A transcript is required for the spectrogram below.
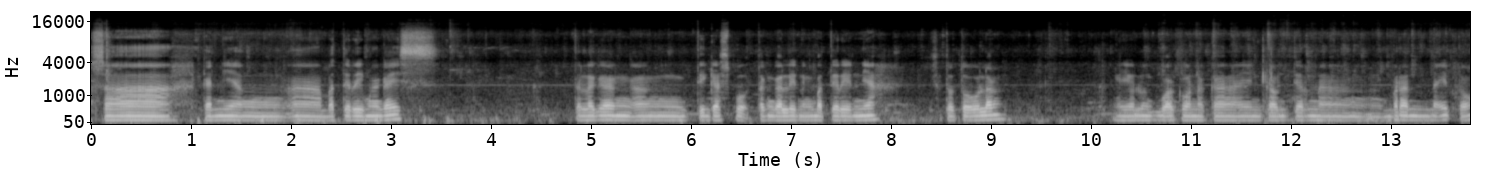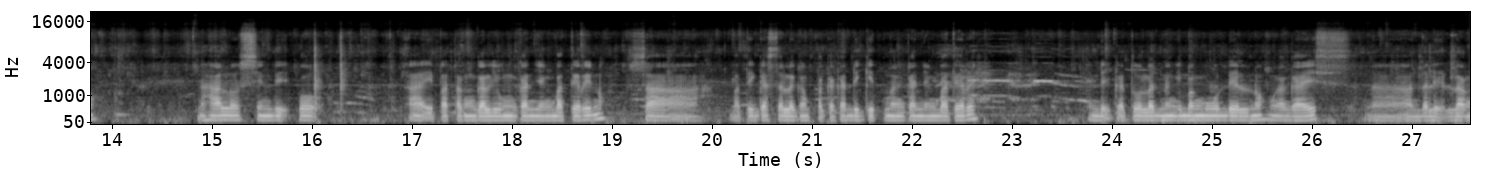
sa kaniyang ah, battery mga guys talagang ang tigas po tanggalin ang battery niya. Sa totoo lang ngayon lang po ako naka-encounter ng brand na ito na halos hindi po ah, ipatanggal yung kanyang battery no? Sa matigas talagang pagkakadikit ng kanyang battery. Hindi katulad ng ibang model no mga guys na dali lang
